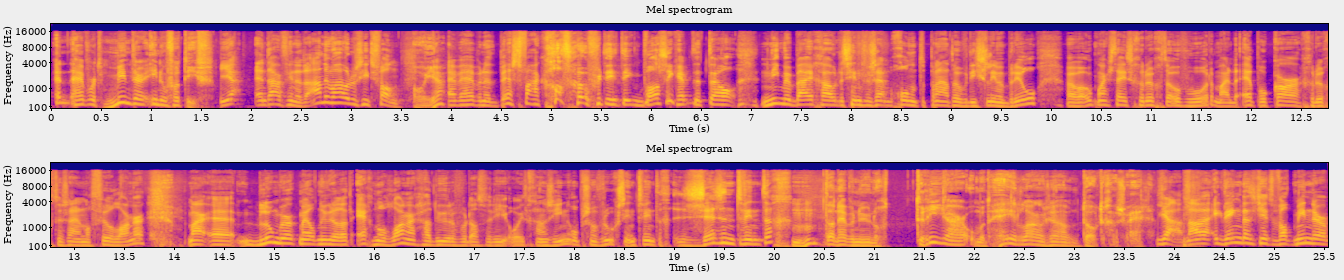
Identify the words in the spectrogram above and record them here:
En hij wordt minder innovatief. Ja, en daar vinden de aandeelhouders iets van. Oh ja? En we hebben het best vaak gehad over dit ding, Bas. Ik heb de tel niet meer bijgehouden sinds we zijn begonnen te praten over die slimme bril. Waar we ook maar steeds geruchten over horen. Maar de Apple Car geruchten zijn nog veel langer. Maar eh, Bloomberg meldt nu dat het echt nog langer gaat duren voordat we die ooit gaan zien. Op zijn vroegst in 2026. Mhm. Dan hebben we nu nog drie jaar om het heel langzaam dood te gaan zwijgen. Ja, nou, ik denk dat je het wat minder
